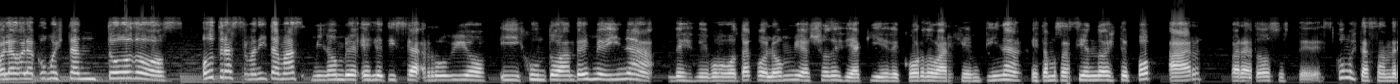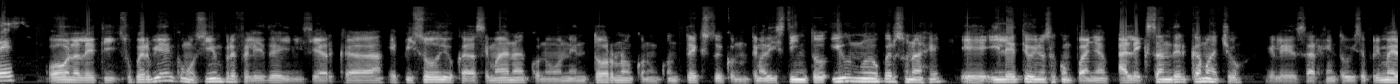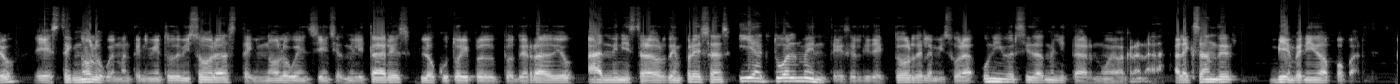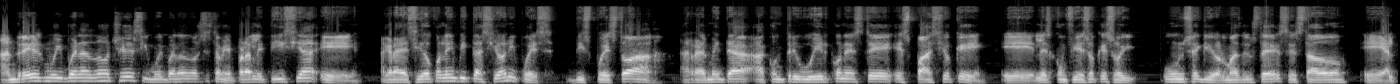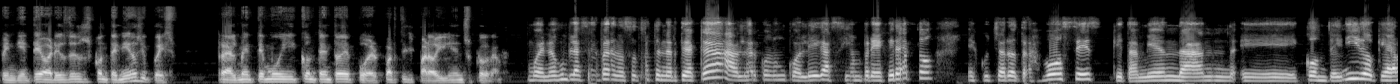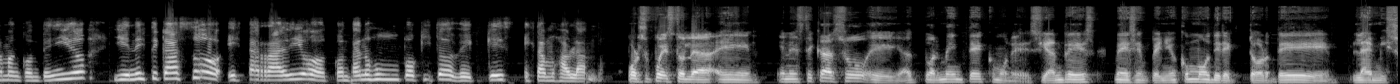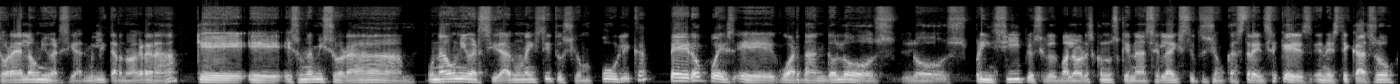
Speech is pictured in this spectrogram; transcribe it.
Hola, hola, ¿cómo están todos? Otra semanita más, mi nombre es Leticia Rubio y junto a Andrés Medina desde Bogotá, Colombia, yo desde aquí, desde Córdoba, Argentina, estamos haciendo este pop art para todos ustedes. ¿Cómo estás, Andrés? Hola Leti, súper bien, como siempre, feliz de iniciar cada episodio, cada semana, con un entorno, con un contexto y con un tema distinto y un nuevo personaje. Eh, y Leti hoy nos acompaña Alexander Camacho, él es sargento viceprimero, es tecnólogo en mantenimiento de emisoras, tecnólogo en ciencias militares, locutor y productor de radio, administrador de empresas y actualmente es el director de la emisora Universidad Militar Nueva Granada. Alexander, bienvenido a Pop Art. Andrés, muy buenas noches y muy buenas noches también para Leticia. Eh, agradecido con la invitación y pues dispuesto a, realmente a, contribuir con este espacio que eh, les confieso que soy un seguidor más de ustedes. He estado eh, al pendiente de varios de sus contenidos y pues realmente muy contento de poder participar hoy en su programa. Bueno, es un placer para nosotros tenerte acá, hablar con un colega siempre es grato, escuchar otras voces que también dan eh, contenido, que arman contenido. Y en este caso, esta radio, contanos un poquito de qué estamos hablando. Por supuesto, la, eh, en este caso, eh, actualmente, como le decía Andrés, me desempeño como director de la emisora de la Universidad Militar Nueva Granada, que eh, es una emisora, una universidad, una institución pública, pero pues guardando los, los principios y los valores con los que nace la institución castrense, que es en este caso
